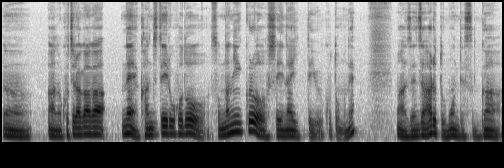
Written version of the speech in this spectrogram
うん、あのこちら側がね感じているほどそんなに苦労していないっていうこともねまあ全然あると思うんですが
